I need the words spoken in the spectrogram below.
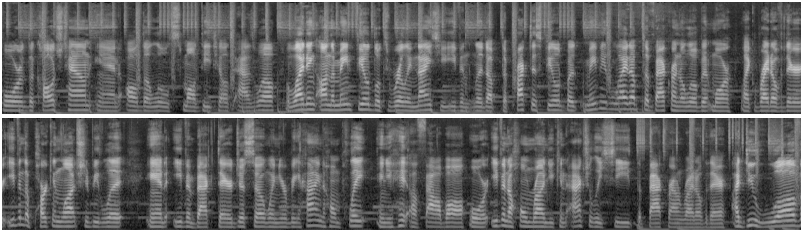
for the college town and all the little small details as well. The lighting on the main field looks really nice. You even lit up the practice field, but maybe light up the background a little bit more like right over there. Even the parking lot should be lit and even back there just so when you're behind home plate and you hit a foul ball or even a home run you can actually see the background right over there. I do love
